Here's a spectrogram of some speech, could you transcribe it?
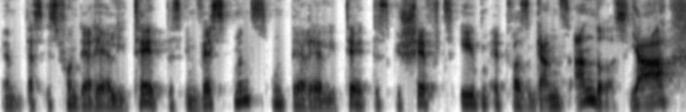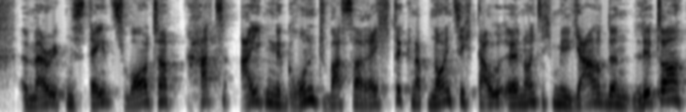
ähm, das ist von der Realität des Investments und der Realität des Geschäfts eben etwas ganz anderes. Ja, American States Water hat eigene Grundwasserrechte, knapp 90, äh, 90 Milliarden Liter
